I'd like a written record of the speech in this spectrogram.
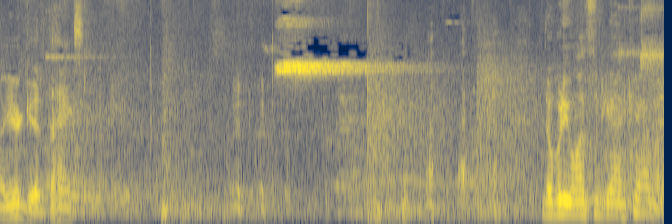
Oh, you're good, thanks. Nobody wants to be on camera.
